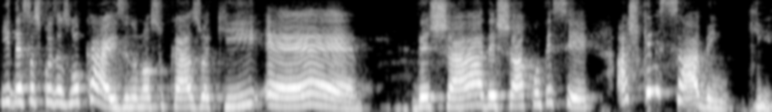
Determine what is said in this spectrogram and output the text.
E dessas coisas locais. E no nosso caso aqui é deixar, deixar acontecer. Acho que eles sabem que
